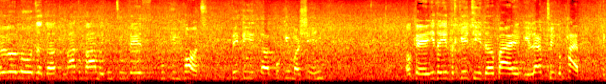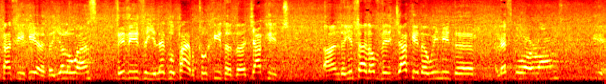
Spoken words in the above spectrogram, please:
we will load the tomato pulp into this cooking pot. This is the cooking machine. Okay, it is heated by electric pipe. You can see here the yellow ones. This is the electric pipe to heat the jacket and inside of the jacket, we need, uh, let's go around here.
